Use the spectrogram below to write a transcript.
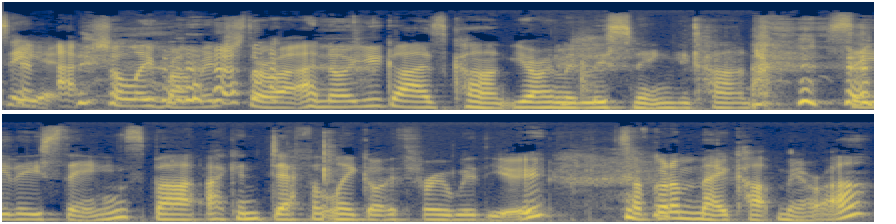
see it. actually rummage through it. I know you guys can't, you're only listening, you can't see these things, but I can definitely go through with you. So I've got a makeup mirror.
